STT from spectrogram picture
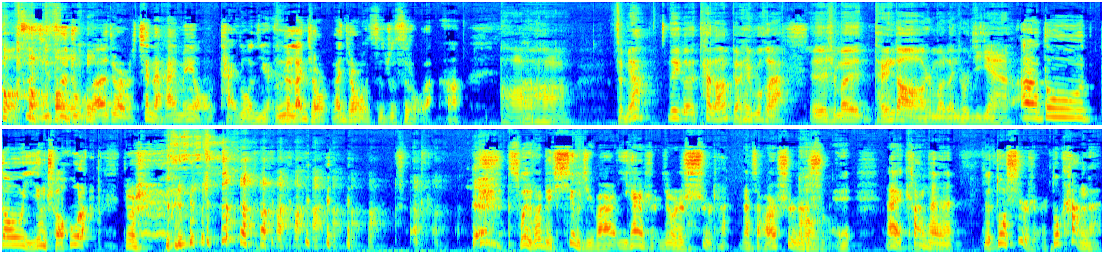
哦自己自主的，就是现在还没有太多的意愿。那篮球，篮球我自自自主了啊，啊，怎么样？那个太郎表现如何啊？呃，什么跆拳道，什么篮球击剑啊？啊，都都已经扯呼了，就是。所以说，这兴趣班一开始就是试探，让小孩试试水，哎，看看就多试试，多看看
